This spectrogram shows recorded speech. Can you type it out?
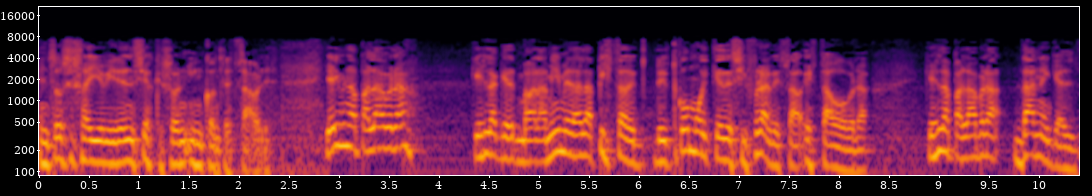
entonces hay evidencias que son incontestables. Y hay una palabra que es la que para mí me da la pista de, de cómo hay que descifrar esta obra, que es la palabra Danegeld.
